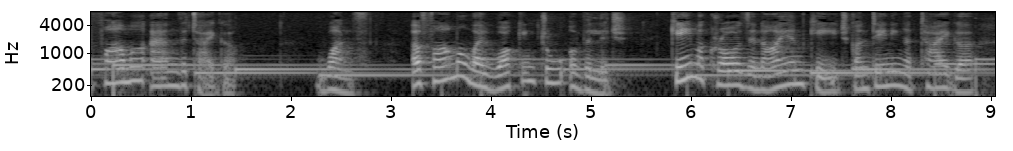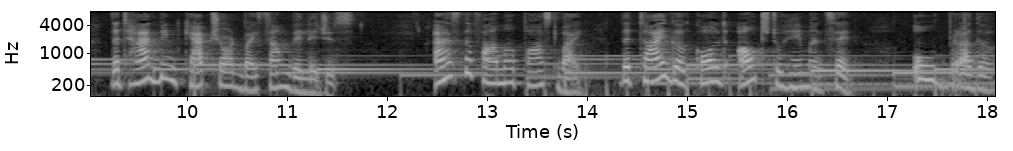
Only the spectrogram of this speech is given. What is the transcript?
farmer and the tiger. Once, a farmer, while walking through a village, came across an iron cage containing a tiger that had been captured by some villagers. As the farmer passed by, the tiger called out to him and said, Oh, brother,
